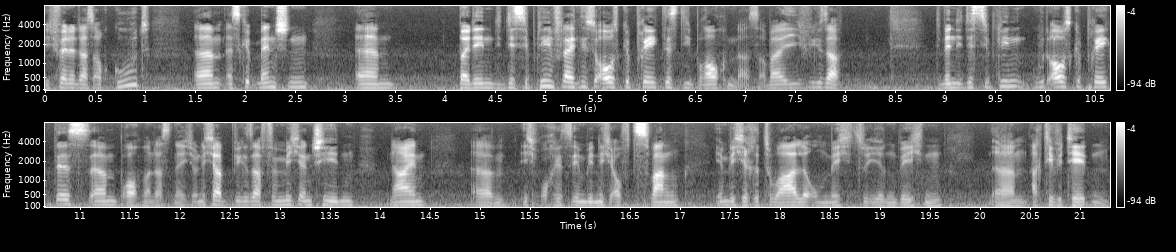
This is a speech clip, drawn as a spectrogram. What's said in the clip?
Ich finde das auch gut. Ähm, es gibt Menschen, ähm, bei denen die Disziplin vielleicht nicht so ausgeprägt ist, die brauchen das. Aber ich, wie gesagt, wenn die Disziplin gut ausgeprägt ist, ähm, braucht man das nicht. Und ich habe, wie gesagt, für mich entschieden, nein, ähm, ich brauche jetzt irgendwie nicht auf Zwang irgendwelche Rituale, um mich zu irgendwelchen ähm, Aktivitäten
